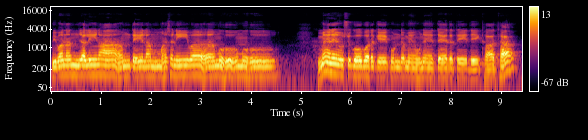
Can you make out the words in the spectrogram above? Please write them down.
पिबनञ्जलीनां तेलं हसनीव मुहुमुहु मैंने उस गोबर के कुंड में उन्हें तैरते देखा था।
